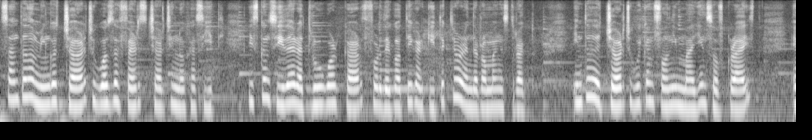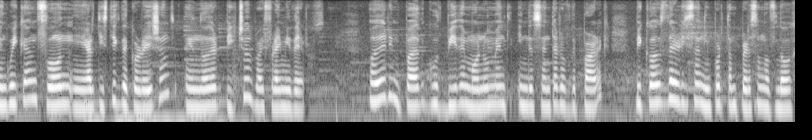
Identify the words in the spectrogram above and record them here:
Santo Domingo Church was the first church in Loja City. It is considered a true work art for the Gothic architecture and the Roman structure. Into the church we can find images of Christ and we can find uh, artistic decorations and other pictures by Fray Mideros. Other impact would be the monument in the center of the park because there is an important person of Loja.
